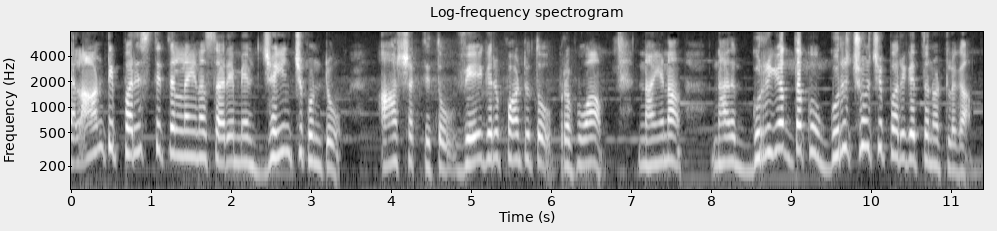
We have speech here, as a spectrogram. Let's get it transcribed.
ఎలాంటి పరిస్థితులనైనా సరే మేము జయించుకుంటూ ఆసక్తితో వేగరపాటుతో ప్రభువా నాయన నా గురి యొద్దకు గురి చూచి పరిగెత్తినట్లుగా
